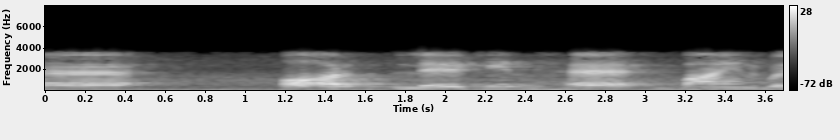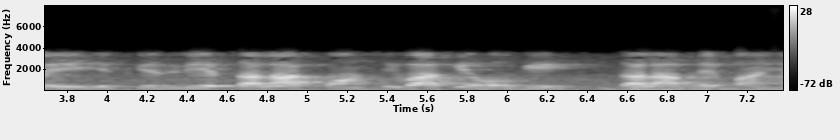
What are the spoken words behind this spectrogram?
ہے اور لیکن ہے بائن بھائی، اس کے ذریعے طلاق کون سی واقع ہوگی؟ طلاق بائن۔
